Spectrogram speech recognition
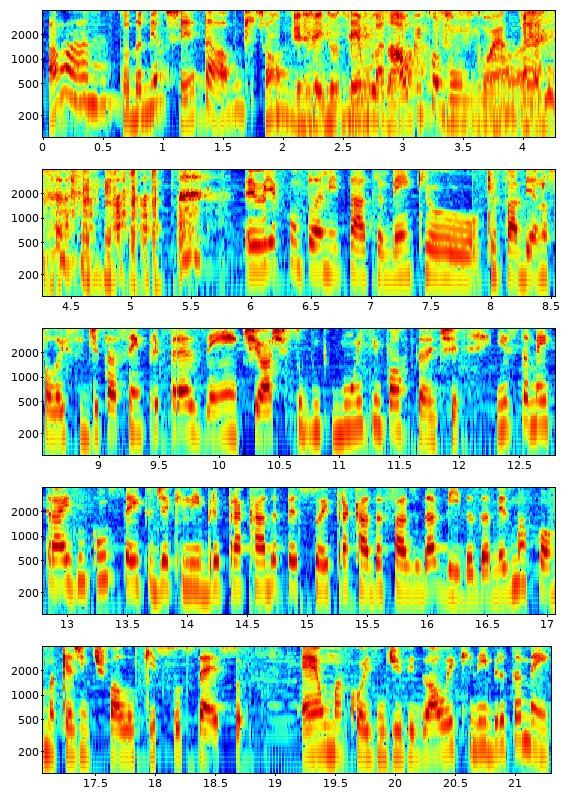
tá lá, né? Toda Beyoncé tal. Perfeito, temos algo em comum com ela. Eu ia complementar também que o, que o Fabiano falou isso de estar sempre presente. Eu acho isso muito importante. Isso também traz um conceito de equilíbrio para cada pessoa e para cada fase da vida. Da mesma forma que a gente falou que sucesso é uma coisa individual, o equilíbrio também.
